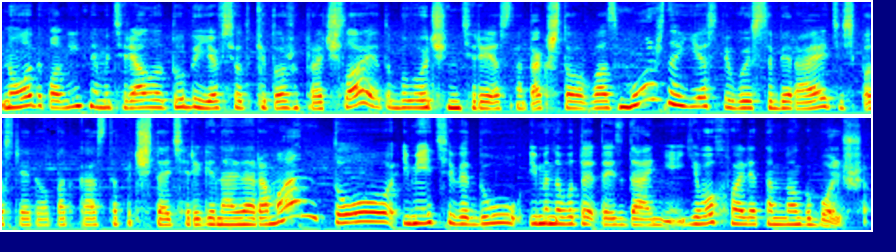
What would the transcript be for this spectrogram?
но дополнительные материалы оттуда я все-таки тоже прочла, и это было очень интересно. Так что, возможно, если вы собираетесь после этого подкаста почитать оригинальный роман, то имейте в виду именно вот это издание. Его хвалят намного больше.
